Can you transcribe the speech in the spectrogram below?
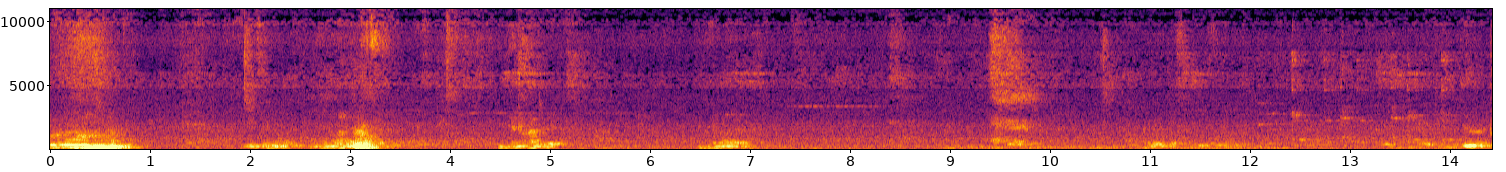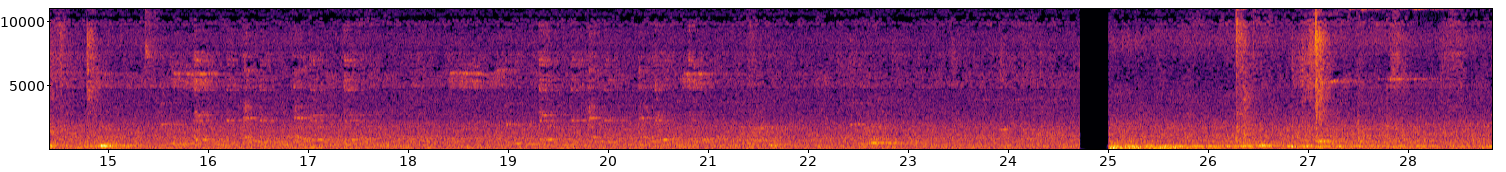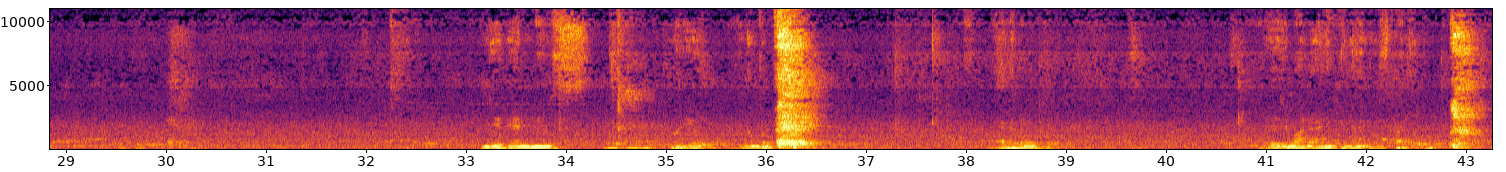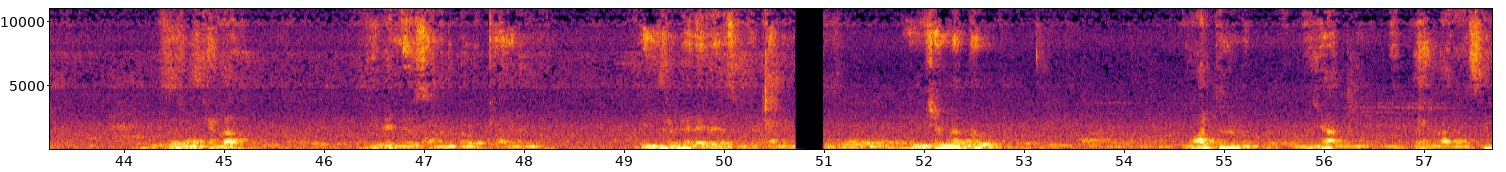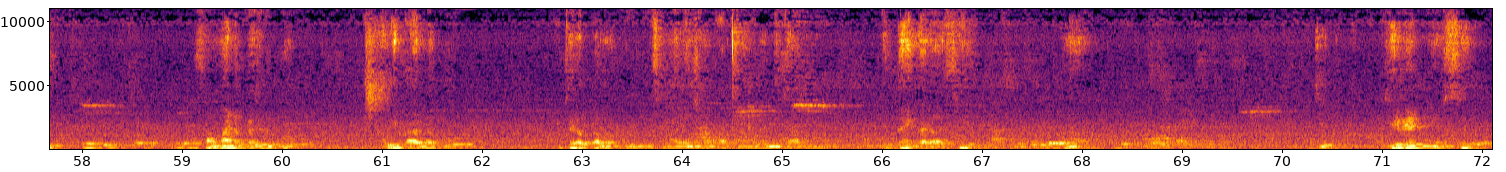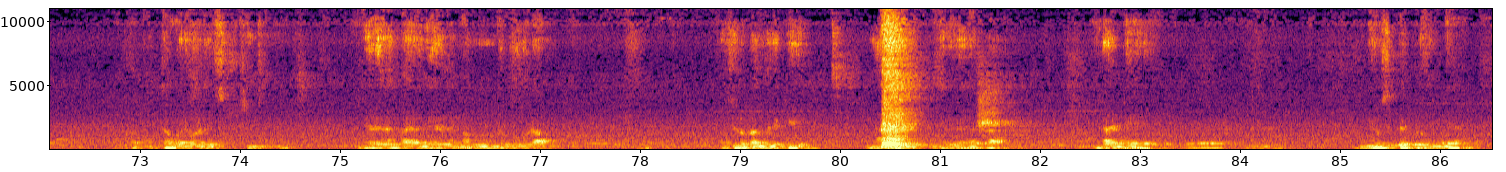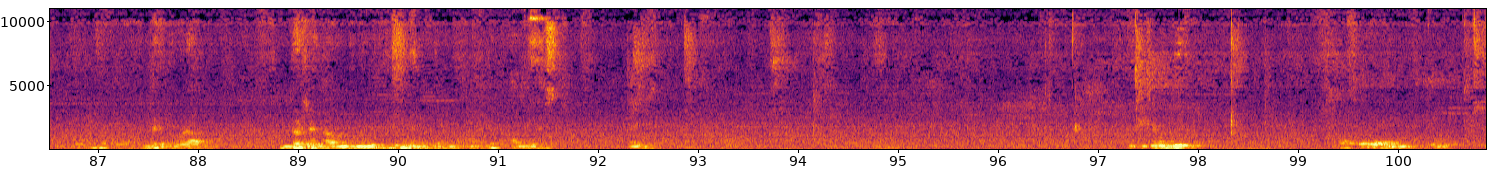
Mm-hmm. JBN news మరియు number యజమాన్యానికి నా నమస్కారాలు ఈరోజు ముఖ్యంగా జేబీఎన్ న్యూస్ ఆనందరావు క్యాలెండర్ రెండు వేల ఇరవై సంవత్సరం క్యాలెండర్ ఈ విషయంలో వార్తలను నిజాలను నిర్భయంగా రాసి సామాన్య ప్రజలకు అధికారులకు ఇతర ప్రముఖులకు సంబంధించిన వార్తలు నిజాలు నిర్భయంగా రాసి జేవిఎన్ న్యూస్ ఒక కొత్త ఒరవడి సృష్టించింది. అదేవిధంగా అదేవిధంగా ముందుకు కూడా ప్రజలకు అందరికీ న్యాయం జరిగేదాకా ఇలాంటి న్యూస్ పేపర్ ఉంటే అందరికీ కూడా సంతోషంగా ఉంటుందని చెప్పి నేను ఆలోచిస్తాను జేబీఎల్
